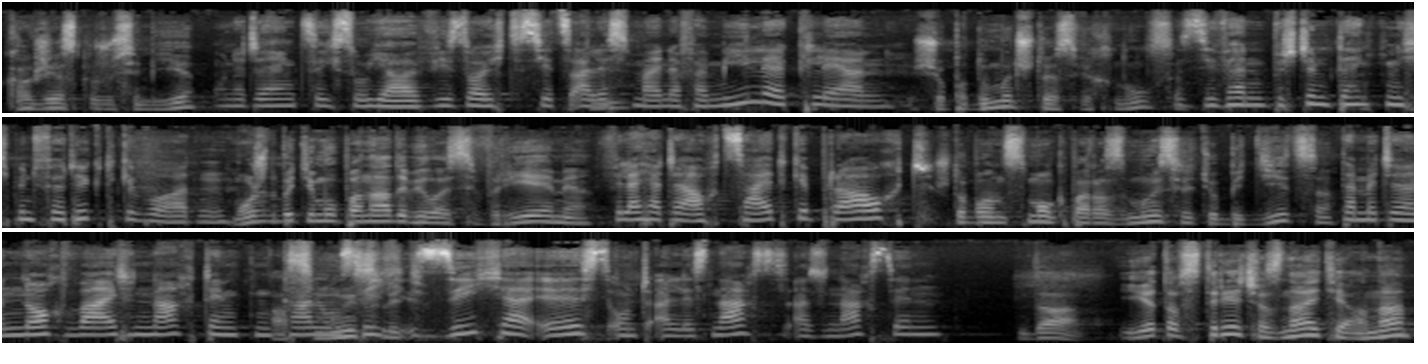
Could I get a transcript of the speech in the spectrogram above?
как же я скажу семье? und er denkt sich so, ja, wie soll ich das jetzt alles meiner Familie erklären? Еще подумает, что я свихнулся. Sie werden bestimmt denken, ich bin verrückt geworden. Может быть, ему понадобилось время, Vielleicht hat er auch Zeit gebraucht, чтобы он смог поразмыслить, убедиться. damit er noch weiter nachdenken kann und sich Осмыслить. sicher ist und alles nach, also nachsinnen. Да, и эта встреча, знаете, она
